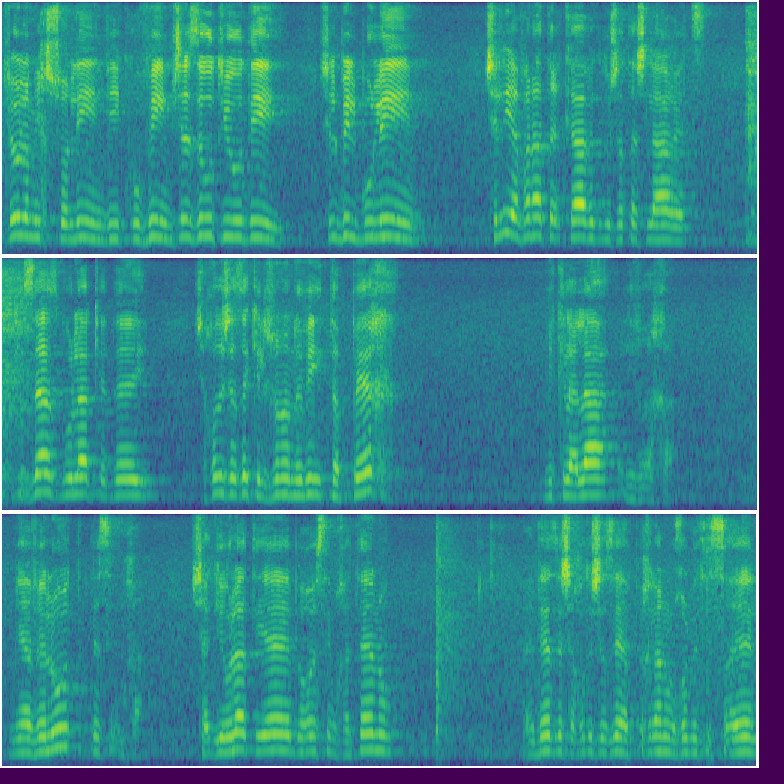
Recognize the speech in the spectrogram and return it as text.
שלא לו מכשולים ועיכובים של זהות יהודית, של בלבולים, של אי הבנת ערכה וקדושתה של הארץ. כי זה הסגולה כדי שהחודש הזה כלשון הנביא יתהפך מקללה לברכה, מאבלות לשמחה. שהגאולה תהיה בראש שמחתנו, על ידי זה שהחודש הזה יהפך לנו לכל בית ישראל,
